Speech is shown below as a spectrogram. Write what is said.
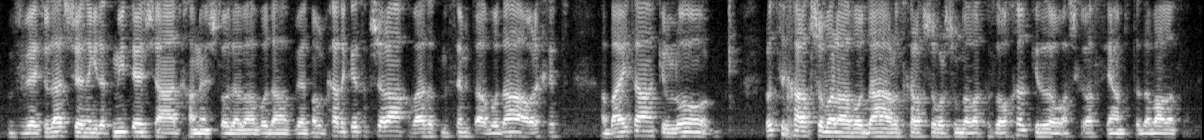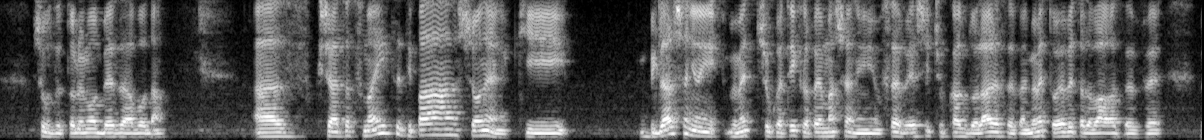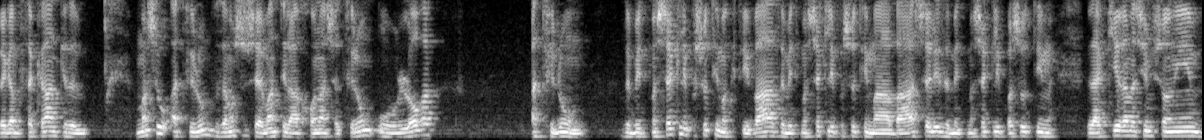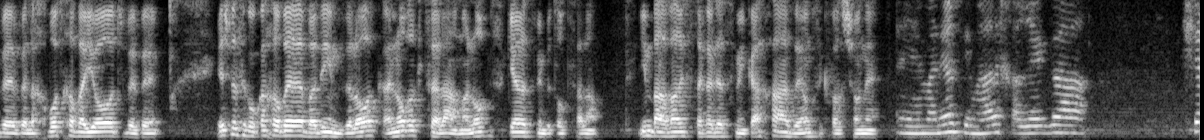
ואת יודעת שנגיד את מ-9 עד 5, לא יודע, בעבודה, ואת מרוויחה את הכסף שלך, ואז את מסיימת את העבודה, הולכת הביתה, כאילו לא, לא צריכה לחשוב על העבודה, לא צריכה לחשוב על שום דבר כזה או אחר, כי זהו, אשכרה סיימת את הדבר הזה. שוב, זה תלוי מאוד באיזה עבודה. אז כשאת עצמאית זה טיפה שונה, כי בגלל שאני באמת תשוקתי כלפי מה שאני עושה ויש לי תשוקה גדולה לזה ואני באמת אוהב את הדבר הזה ו, וגם סקרן כי זה משהו, הצילום וזה משהו שהבנתי לאחרונה שהצילום הוא לא רק הצילום, זה מתמשק לי פשוט עם הכתיבה, זה מתמשק לי פשוט עם ההבעה שלי, זה מתמשק לי פשוט עם להכיר אנשים שונים ו- ולחוות חוויות ויש ו- בזה כל כך הרבה רבדים, זה לא רק, אני לא רק צלם, אני לא רק מסתכל על עצמי בתור צלם. אם בעבר הסתכלתי על עצמי ככה, אז היום זה כבר שונה. אה, מעניין אותי אם היה לך רגע, ש...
